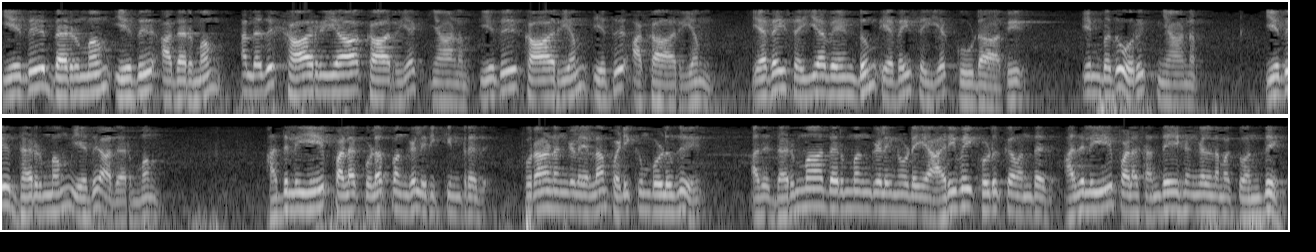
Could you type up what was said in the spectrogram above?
எது தர்மம் எது அதர்மம்? அல்லது காரியா காரிய ஞானம். எது காரியம் எது அகாரியம்? எதை செய்ய வேண்டும் எதை செய்யக்கூடாது? என்பது ஒரு ஞானம். எது தர்மம் எது அதர்மம். அதிலேயே பல குழப்பங்கள் இருக்கின்றது. புராணங்களை எல்லாம் படிக்கும் பொழுது அது தர்மா தர்மங்களினுடைய அறிவை கொடுக்க வந்தது. அதிலேயே பல சந்தேகங்கள் நமக்கு வந்து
